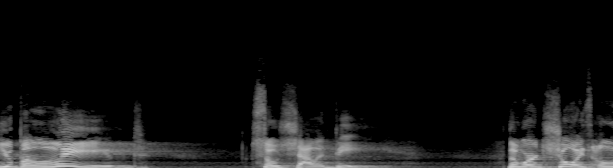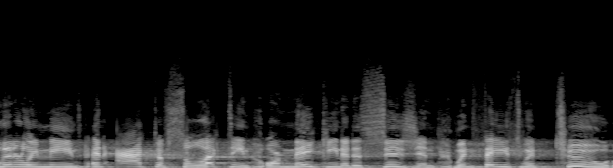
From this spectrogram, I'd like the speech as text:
you believed, so shall it be. The word choice literally means an act of selecting or making a decision when faced with two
